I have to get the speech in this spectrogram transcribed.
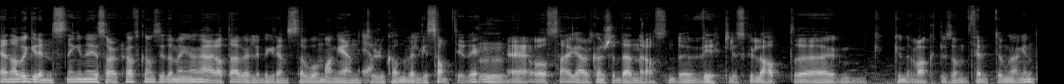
en av begrensningene i Starcraft kan si det med en gang, er at det er veldig begrensa hvor mange enheter Ja. du kan velge samtidig. Eh, og Serg er vel kanskje den rasen du virkelig skulle hatt uh, kunne valgt liksom 50 om gangen.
